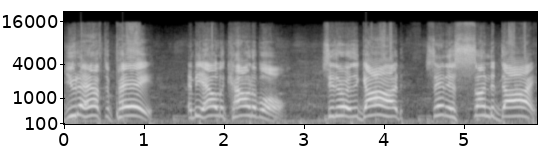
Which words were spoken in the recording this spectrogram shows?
you to have to pay and be held accountable. See, the God sent His Son to die.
